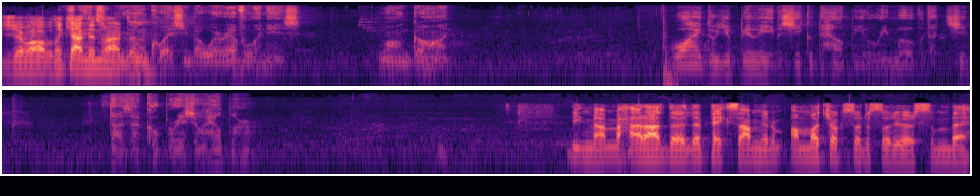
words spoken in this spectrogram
Cevabını kendin Answer your own verdin. question about where Evelyn is. Long gone. Why do you believe she could help you remove the chip? Does a corporation help her? Bilmem herhalde öyle pek sanmıyorum ama çok soru soruyorsun be.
